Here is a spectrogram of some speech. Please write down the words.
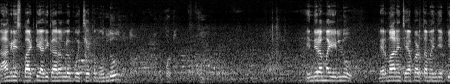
కాంగ్రెస్ పార్టీ అధికారంలోకి వచ్చేక ముందు ఇందిరమ్మ ఇల్లు నిర్మాణం చేపడతామని చెప్పి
